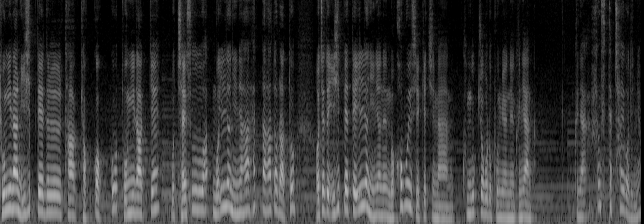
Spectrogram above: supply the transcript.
동일한 20대들 다 겪었고 동일하게 뭐 재수 뭐 1년 2년 했다 하더라도 어쨌든 20대 때 1년 2년은 뭐 커 보일 수 있겠지만 궁극적으로 보면은 그냥 그냥 한 스텝 차이거든요.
